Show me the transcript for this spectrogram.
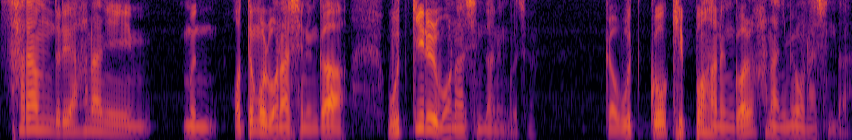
사람들이 하나님은 어떤 걸 원하시는가 웃기를 원하신다는 거죠. 그러니까 웃고 기뻐하는 걸 하나님이 원하신다.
